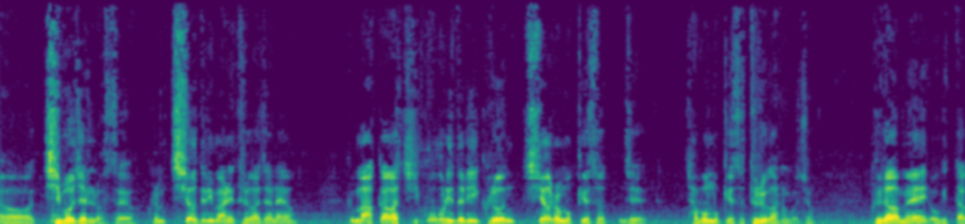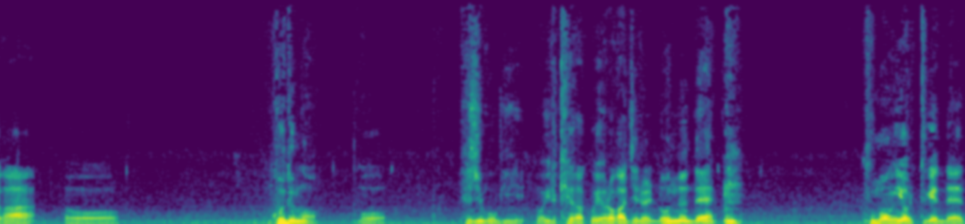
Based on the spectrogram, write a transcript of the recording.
어, 집어제를 넣었어요. 그럼 치어들이 많이 들어가잖아요. 그럼 아까 같이 꾸구리들이 그런 치어를 먹기 위해서 이제 잡아먹기 위해서 들어가는 거죠. 그 다음에 여기다가 어, 고등어, 뭐 돼지고기 뭐 이렇게 해갖고 여러 가지를 넣는데 구멍이 12개인데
